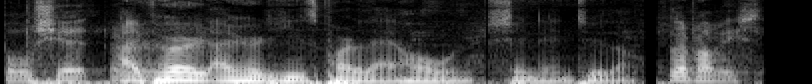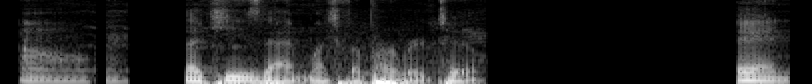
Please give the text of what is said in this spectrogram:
bullshit. Or, I've heard. I heard he's part of that whole shindig too, though. They're probably. Oh, okay. Like he's that much of a pervert too. And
